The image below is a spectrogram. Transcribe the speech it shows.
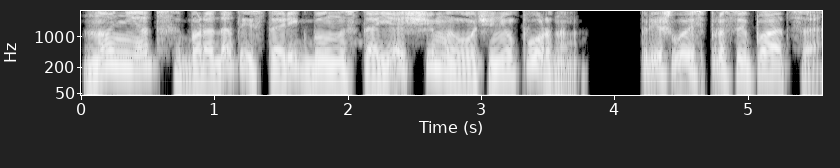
Но нет, бородатый старик был настоящим и очень упорным. Пришлось просыпаться,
